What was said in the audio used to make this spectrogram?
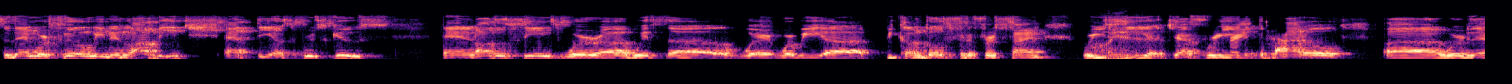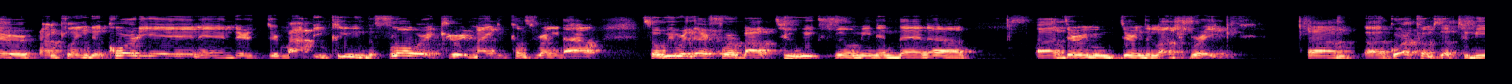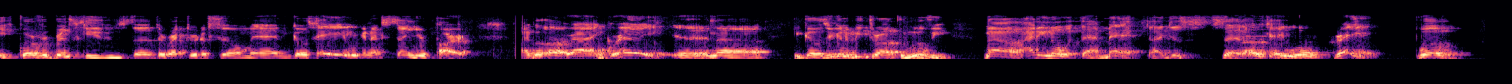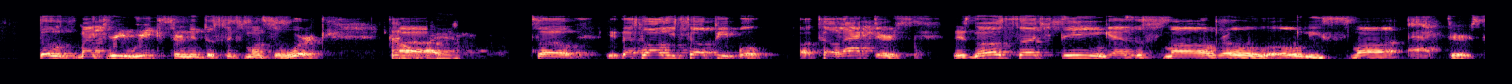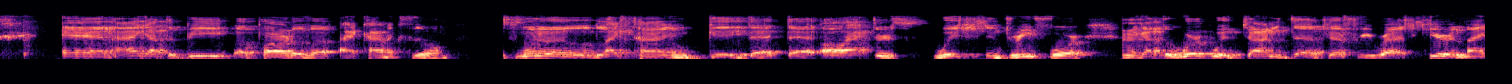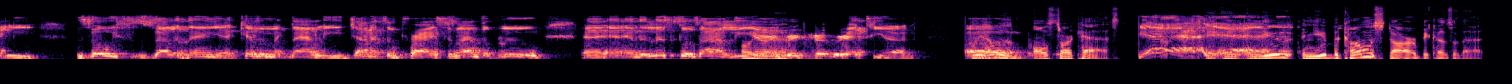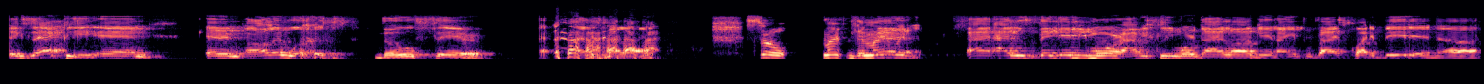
So then we're filming in Long Beach at the uh, Spruce Goose, and all those scenes were uh, with uh, where where we uh, become ghosts for the first time, where you see uh, Geoffrey hit the bottle. Uh, we're there. I'm playing the accordion, and they're they're mopping, cleaning the floor, and Keira Knightley comes running out. So we were there for about two weeks filming, and then uh, uh, during during the lunch break, um, uh, Gore comes up to me, Gore Verbinski, who's the director of the film, and he goes, "Hey, we're gonna extend your part." I go, "All right, great." And uh, he goes, "You're gonna be throughout the movie." Now, I didn't know what that meant. I just said, "Okay, well, great." Well, those my three weeks turned into six months of work. Uh, man. so that's why I always tell people, uh, tell actors, there's no such thing as a small role, only small actors. And I got to be a part of an iconic film. It's one of the lifetime gig that, that all actors wish and dream for. I mm. got to work with Johnny Depp, Geoffrey Rush, Keira Knightley, Zoe Saldana, Kevin McNally, Jonathan Pryce, Orlando Bloom, and, and, and the list goes on. Lee Oh, yeah. Arenberg, Treva Etienne. Oh, that was Um, an all-star cast, yeah, and, yeah, and, and you and you become a star because of that. exactly. And and all it was no fair. That my. So my the Then mileage. I, I was. They gave me more, obviously, more dialogue, and I improvised quite a bit, and uh,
